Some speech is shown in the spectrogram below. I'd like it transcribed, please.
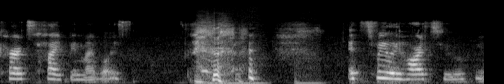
Kurt's hype in my voice. it's really hard to, you know,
